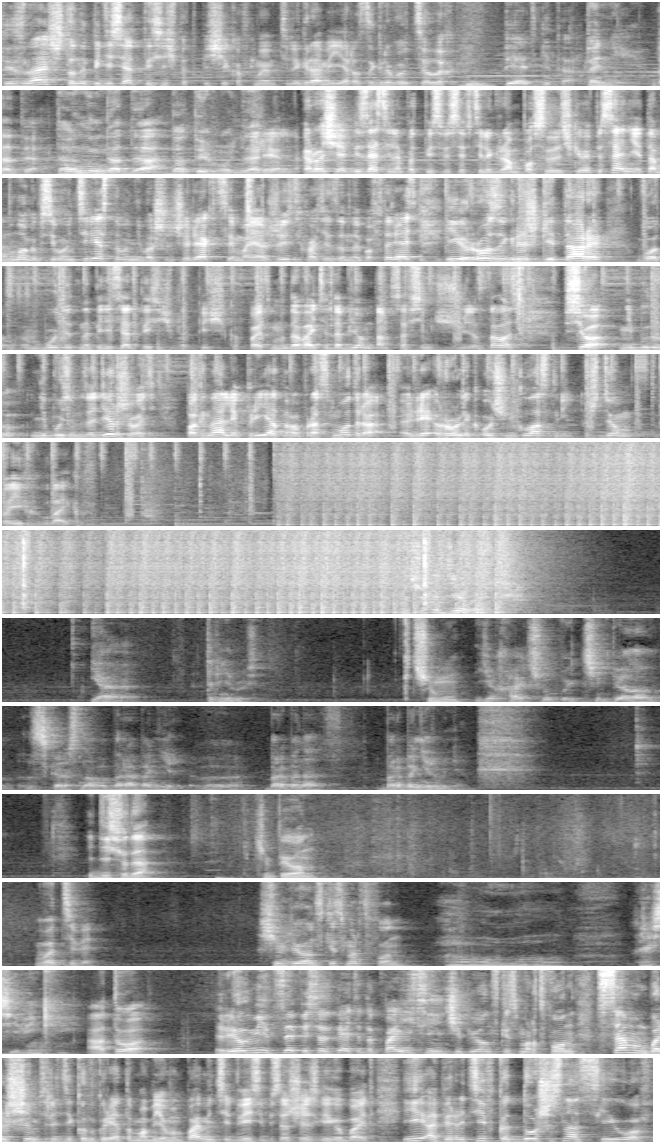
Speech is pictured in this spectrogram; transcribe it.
ты знаешь, что на 50 тысяч подписчиков в моем телеграме я разыгрываю целых 5 гитар? Да не. Да-да. Да ну. Да-да. Да ты гонишь. Да, реально. Короче, обязательно подписывайся в Телеграм по ссылочке в описании. Там много всего интересного, не вошедшей реакции, моя жизнь, хватит за мной повторять. И розыгрыш гитары, вот, будет на 50 тысяч подписчиков. Поэтому давайте добьем, там совсем чуть-чуть осталось. Все, не, буду, не будем задерживать. Погнали, приятного просмотра. Ре ролик очень классный. Ждем твоих лайков. Ты делаешь? Я тренируюсь. К чему? Я хочу быть чемпионом скоростного барабани... э, барабана... барабанирования. Иди сюда, чемпион. Вот тебе. Чемпионский смартфон. О, красивенький. А то, Realme C55 это поистине чемпионский смартфон с самым большим среди конкурентов объемом памяти 256 гигабайт и оперативка до 16 гигов.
